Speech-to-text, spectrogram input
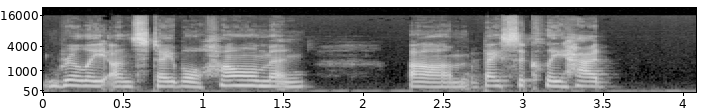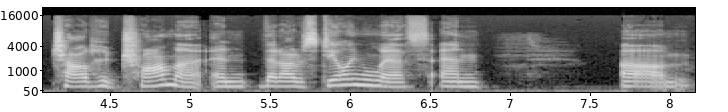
really unstable home and um, basically had childhood trauma and that I was dealing with. And um,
